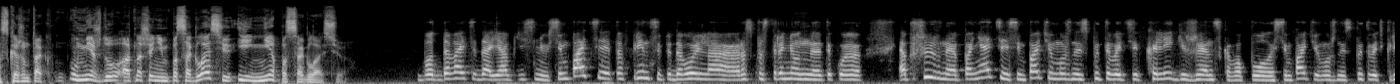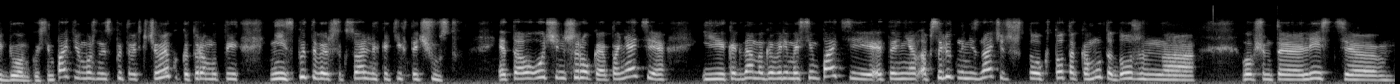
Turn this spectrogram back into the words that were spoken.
скажем так, ну, между отношениями по согласию и не по согласию? Вот давайте, да, я объясню. Симпатия – это, в принципе, довольно распространенное такое обширное понятие. Симпатию можно испытывать к коллеге женского пола, симпатию можно испытывать к ребенку, симпатию можно испытывать к человеку, которому ты не испытываешь сексуальных каких-то чувств. Это очень широкое понятие, и когда мы говорим о симпатии, это не, абсолютно не значит, что кто-то кому-то должен, а, в общем-то, лезть... Э,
